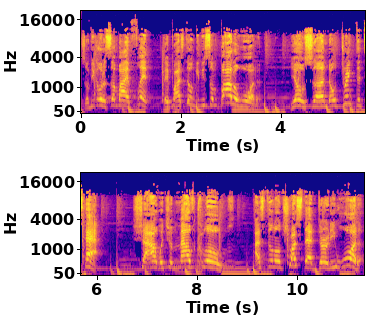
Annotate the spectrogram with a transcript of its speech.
So if you go to somebody in Flint, they probably still give you some bottled water. Yo, son, don't drink the tap. Shower with your mouth closed. I still don't trust that dirty water.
